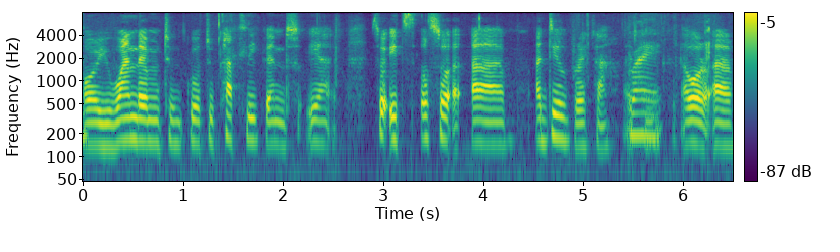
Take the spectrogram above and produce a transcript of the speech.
or you want them to go to Catholic, and yeah. So it's also a, a, a deal breaker, I Right. think, or a,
